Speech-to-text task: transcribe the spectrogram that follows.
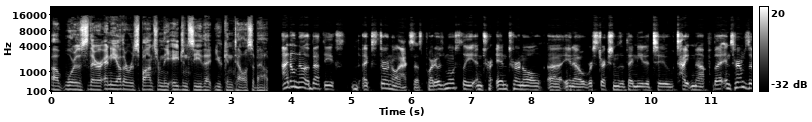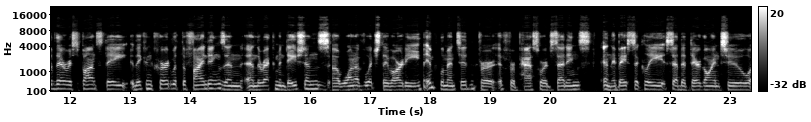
Uh, was there any other response from the agency that you can tell us about? I don't know about the ex- external access part. It was mostly inter- internal, uh, you know, restrictions that they needed to tighten up. But in terms of their response, they they concurred with the findings and and the recommendations. Uh, one of which they've already implemented for for password settings, and they basically said that they're going to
